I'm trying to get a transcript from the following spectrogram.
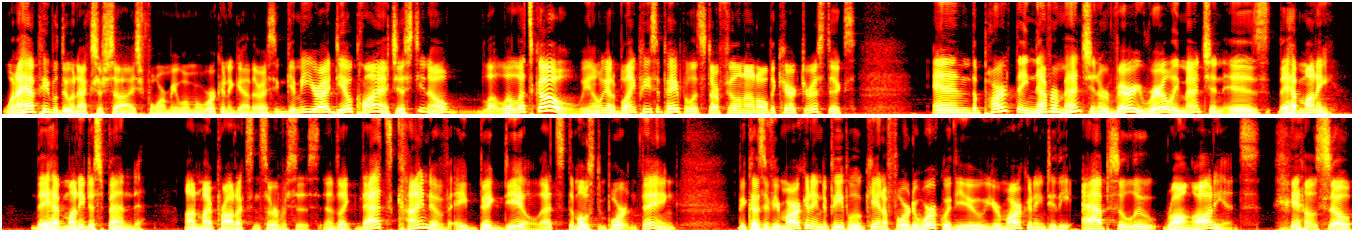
when I have people do an exercise for me when we're working together, I said, "Give me your ideal client. Just you know, l- l- let's go. You know, we got a blank piece of paper. Let's start filling out all the characteristics." And the part they never mention or very rarely mention is they have money. They have money to spend on my products and services. And it's like that's kind of a big deal. That's the most important thing because if you're marketing to people who can't afford to work with you, you're marketing to the absolute wrong audience. You know, so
